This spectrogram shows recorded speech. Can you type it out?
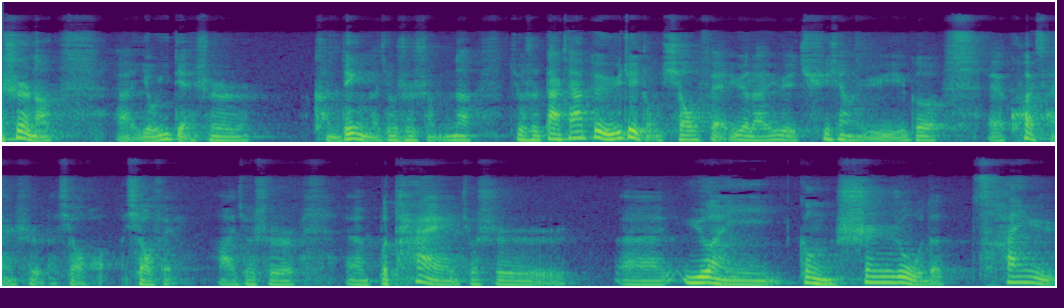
是呢，呃，有一点是肯定的，就是什么呢？就是大家对于这种消费越来越趋向于一个呃快餐式的消化消费啊，就是呃不太就是呃愿意更深入的参与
